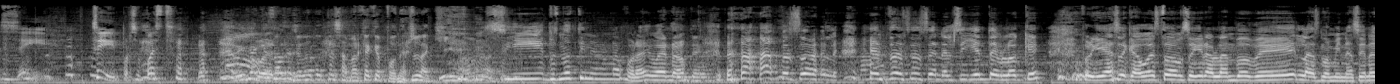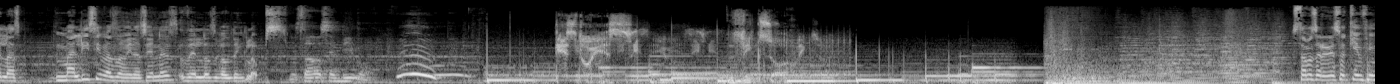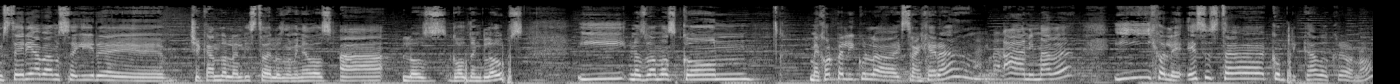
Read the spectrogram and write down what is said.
Sí, sí, por supuesto. Ya que bueno. estás mencionando esa marca que ponerla aquí, ¿no? Sí, pues no tienen una por ahí. Bueno, pues órale. Entonces, en el siguiente bloque, porque ya se acabó esto, vamos a seguir hablando de las nominaciones, las malísimas nominaciones de los Golden Globes. Estamos en vivo. Esto es Dixo. Estamos de regreso aquí en Filmsteria. Vamos a seguir eh, checando la lista de los nominados a los Golden Globes. Y nos vamos con mejor película extranjera. Animada. Ah, animada. Y, híjole, eso está complicado, creo, ¿no?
